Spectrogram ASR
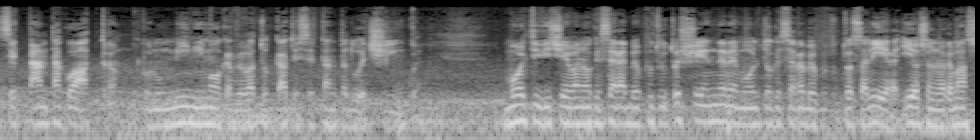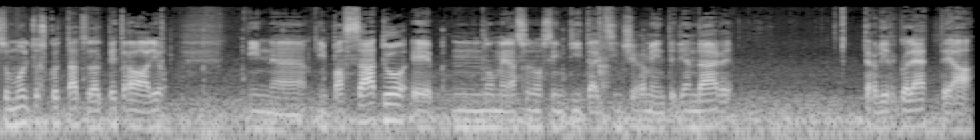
74 con un minimo che aveva toccato i 72,5 molti dicevano che sarebbe potuto scendere molto che sarebbe potuto salire. Io sono rimasto molto scottato dal petrolio in, eh, in passato e mm, non me la sono sentita sinceramente di andare tra virgolette a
